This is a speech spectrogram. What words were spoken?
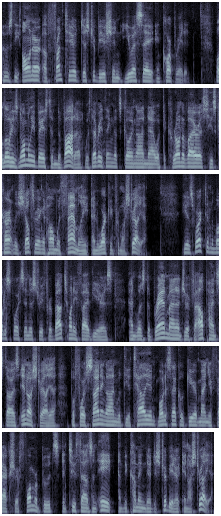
who's the owner of Frontier Distribution USA Incorporated. Although he's normally based in Nevada, with everything that's going on now with the coronavirus, he's currently sheltering at home with family and working from Australia. He has worked in the motorsports industry for about 25 years and was the brand manager for Alpinestars in Australia before signing on with the Italian motorcycle gear manufacturer Forma Boots in 2008 and becoming their distributor in Australia.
